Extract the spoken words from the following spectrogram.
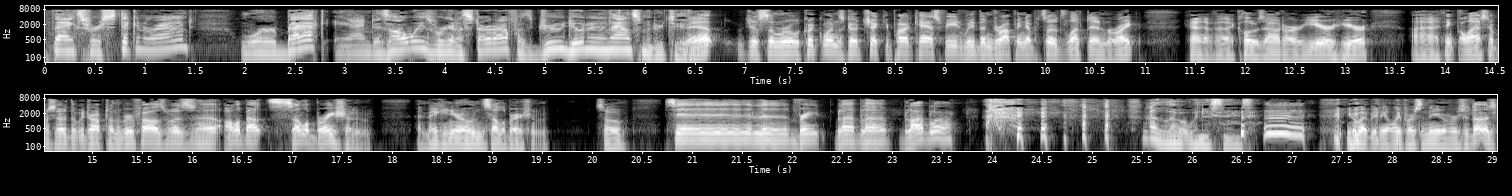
Thanks for sticking around. We're back, and as always, we're going to start off with Drew doing an announcement or two. Yep, just some real quick ones. Go check your podcast feed. We've been dropping episodes left and right, kind of uh, close out our year here. Uh, I think the last episode that we dropped on the Brew Files was uh, all about celebration and making your own celebration. So celebrate, blah blah blah blah. I love it when he sings. You might be the only person in the universe who does.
